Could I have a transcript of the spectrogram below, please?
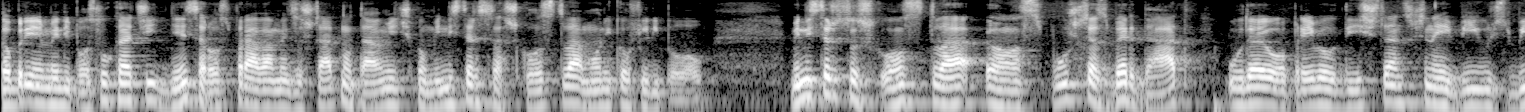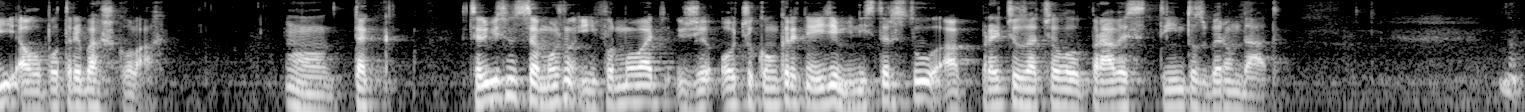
Dobrý deň, milí poslucháči. Dnes sa rozprávame so štátnou tajomničkou Ministerstva školstva Monikou Filipovou. Ministerstvo školstva e, spúšťa zber dát údajov o priebehu distančnej výučby a o potrebách v školách. E, tak chceli by sme sa možno informovať, že o čo konkrétne ide ministerstvu a prečo začalo práve s týmto zberom dát. No,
